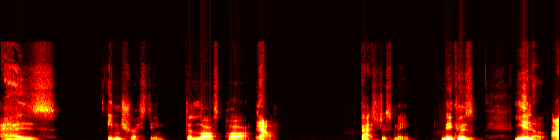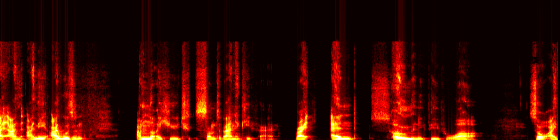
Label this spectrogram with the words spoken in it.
as interesting the last part. Now, that's just me because you know, I, I I mean, I wasn't. I'm not a huge Sons of Anarchy fan, right? And so many people are. So I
